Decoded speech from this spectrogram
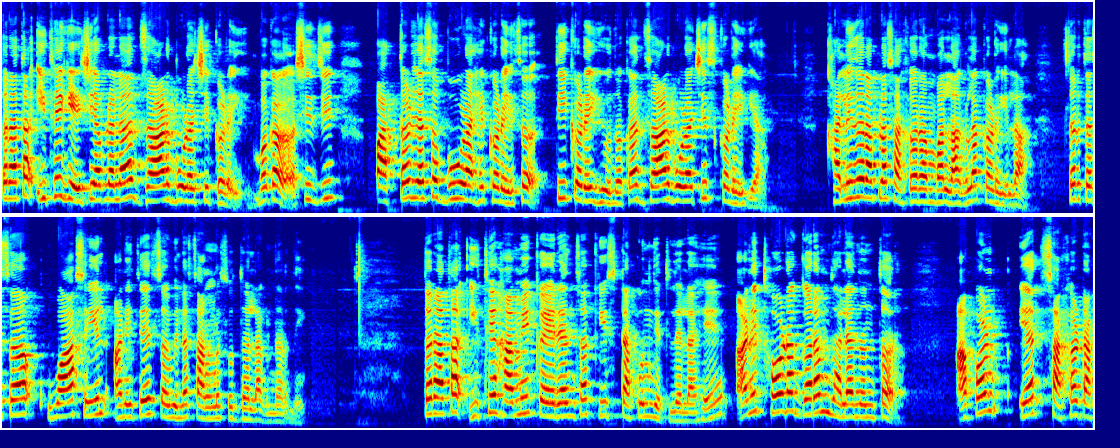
तर आता इथे घ्यायची आपल्याला जाड बोळाची कढई. बघा अशी जी पातळ जसं बूळ आहे कढईचं ती कढई घेऊ नका. जाड बोळाचीच कढई घ्या. खाली जर आपला साखर आंबा लागला कढईला तर त्याचा वास येईल आणि ते चवीला चांगलंसुद्धा लागणार नाही. तर आता इथे हा मी कैऱ्यांचा किस टाकून घेतलेला आहे आणि थोडं गरम झाल्यानंतर आपण यात साखर टाक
